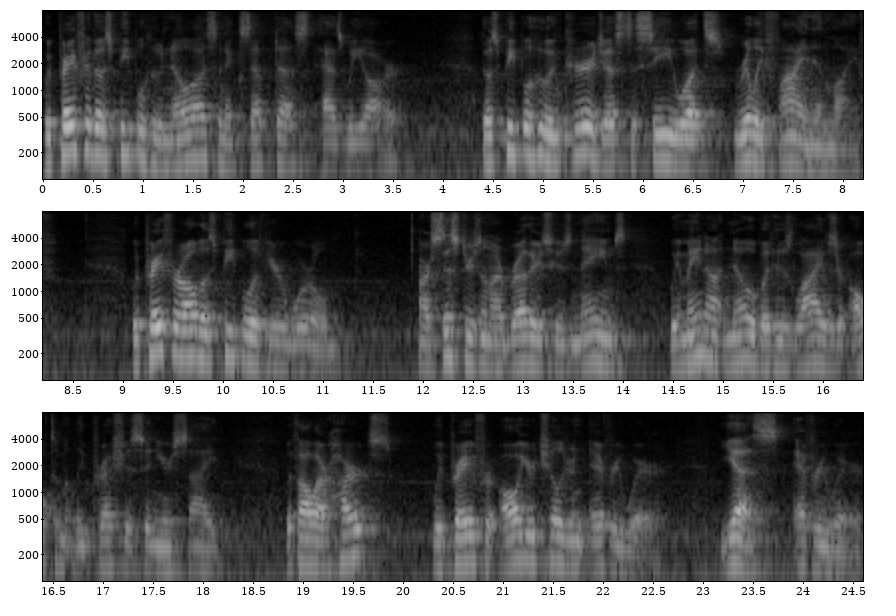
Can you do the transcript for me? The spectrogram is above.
We pray for those people who know us and accept us as we are, those people who encourage us to see what's really fine in life. We pray for all those people of your world, our sisters and our brothers whose names we may not know, but whose lives are ultimately precious in your sight. With all our hearts, we pray for all your children everywhere. Yes, everywhere.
